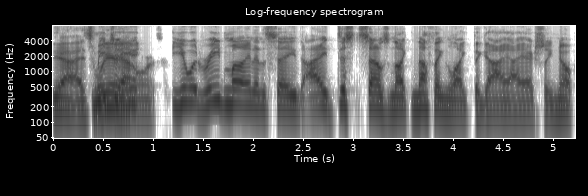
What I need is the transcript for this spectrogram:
yeah, it's Me weird. too. You, you would read mine and say, I just sounds like nothing like the guy I actually know.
